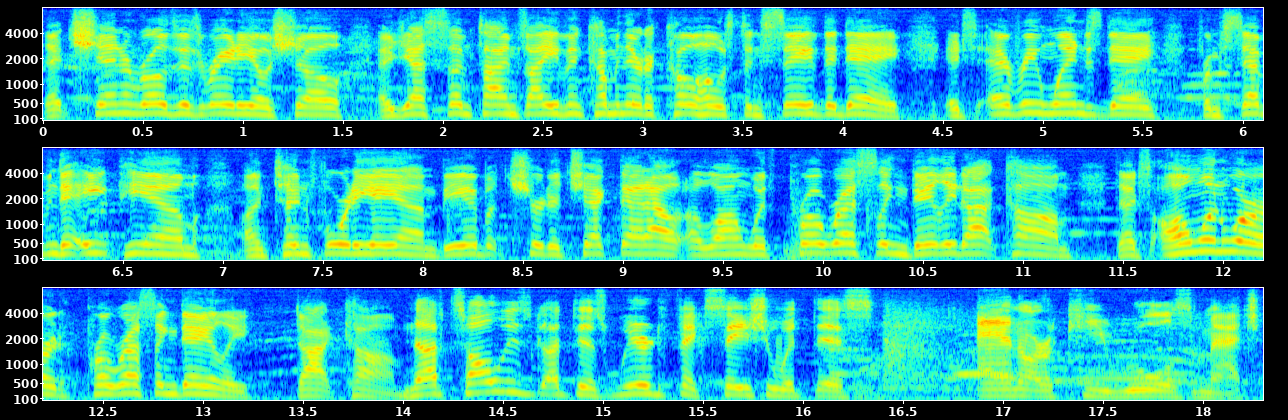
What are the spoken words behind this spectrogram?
that Shannon Rose's radio show. And yes, sometimes I even come in there to co-host and save the day. It's every Wednesday from 7 to 8 p.m. on 1040 a.m. Be able sure to check that out along with ProWrestlingDaily.com. That's all one word, ProWrestlingDaily.com. Naphtali's got this weird fixation with this anarchy rules match.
